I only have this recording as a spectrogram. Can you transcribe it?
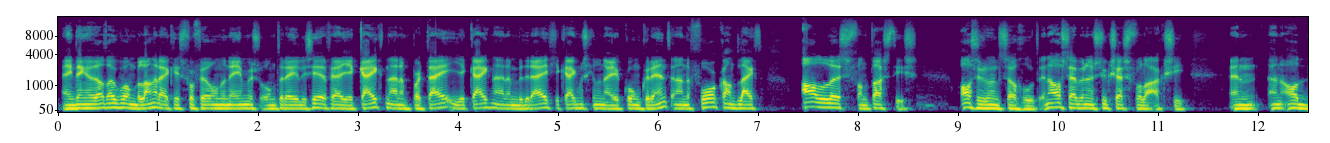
En ik denk dat dat ook wel belangrijk is voor veel ondernemers om te realiseren. Ja, je kijkt naar een partij, je kijkt naar een bedrijf, je kijkt misschien naar je concurrent. En aan de voorkant lijkt alles fantastisch. Als ze doen het zo goed. En als ze hebben een succesvolle actie. En, en al,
